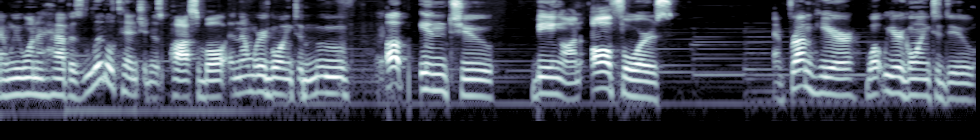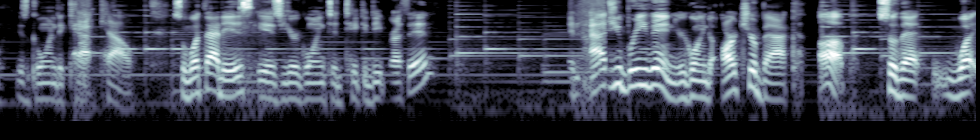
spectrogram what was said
and we wanna have as little tension as possible and then we're going to move up into being on all fours and from here, what we are going to do is go into cat-cow. So what that is, is you're going to take a deep breath in, and as you breathe in, you're going to arch your back up so that what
